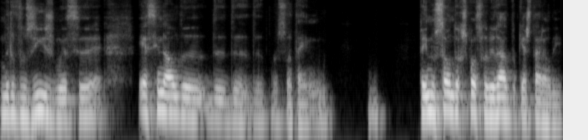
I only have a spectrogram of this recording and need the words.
nervosismo, esse é sinal de, de, de, de uma pessoa tem, tem noção da responsabilidade do que é estar ali.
